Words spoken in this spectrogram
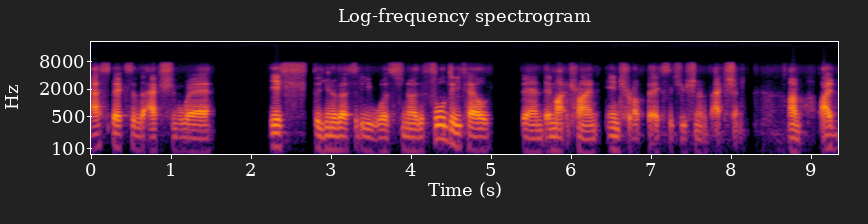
aspects of the action where if the university was to know the full details, then they might try and interrupt the execution of the action. Um, I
